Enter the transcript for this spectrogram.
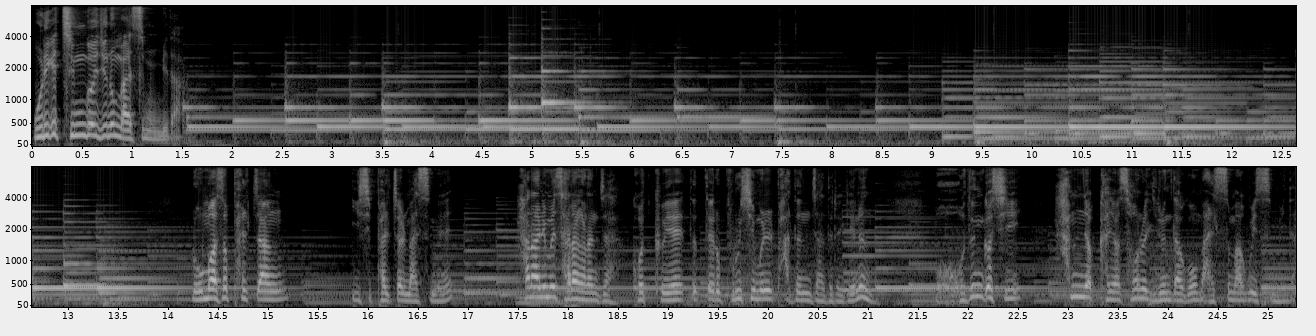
우리에게 증거해 주는 말씀입니다. 로마서 8장 28절 말씀에 하나님을 사랑하는 자, 곧 그의 뜻대로 부르심을 받은 자들에게는 모든 것이 합력하여 선을 이룬다고 말씀하고 있습니다.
